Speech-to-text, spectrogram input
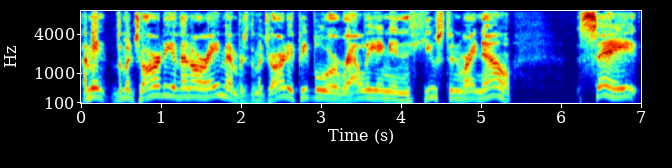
I mean, the majority of NRA members, the majority of people who are rallying in Houston right now, say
